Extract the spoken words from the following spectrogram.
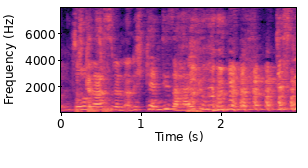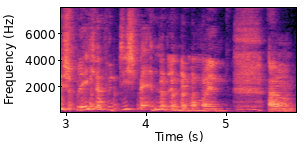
und so sagst du dann, und ich kenne diese Haltung von dir. Das Gespräch war für dich beendet in dem Moment. Ähm,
